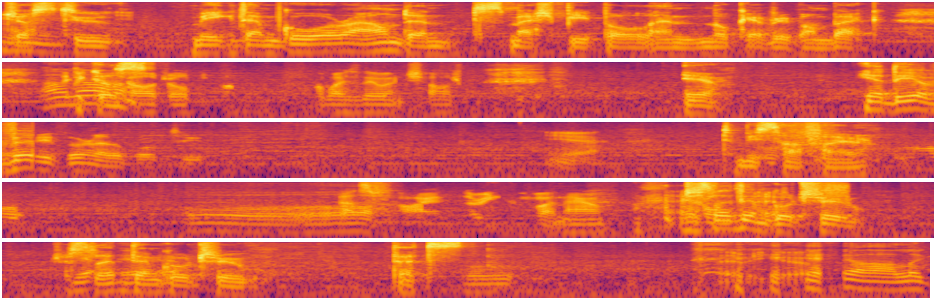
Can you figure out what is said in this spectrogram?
just mm. to make them go around and smash people and knock everyone back. Oh Because- no! otherwise they won't charge. Yeah, yeah, they are very vulnerable to Yeah. to be sapphire. Oh, That's fine. They're in combat now. Just let them go through. Just Yeah, let yeah, them yeah. go through. That's There we go. oh look!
